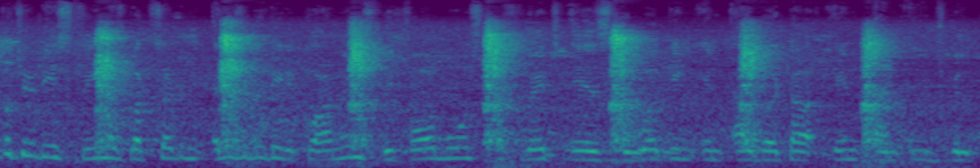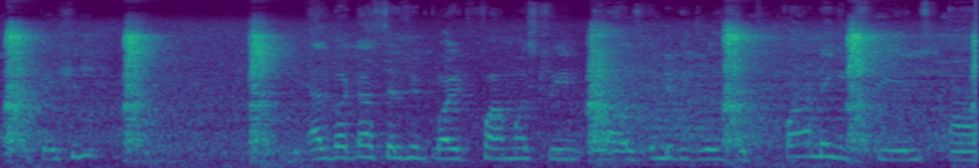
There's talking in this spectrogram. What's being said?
Opportunity Stream has got certain eligibility requirements, the foremost of which is working in Alberta in an eligible occupation. The Alberta Self-Employed Farmer Stream allows individuals with farming experience and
